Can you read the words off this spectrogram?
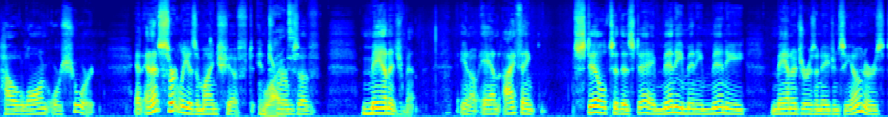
how long or short? And, and that certainly is a mind shift in right. terms of management. You know, and I think still to this day, many, many, many managers and agency owners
